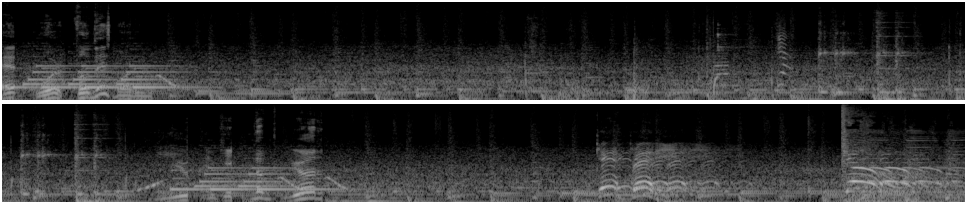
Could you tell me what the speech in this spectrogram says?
it work for this one. You can keep the good. Get ready. Go!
